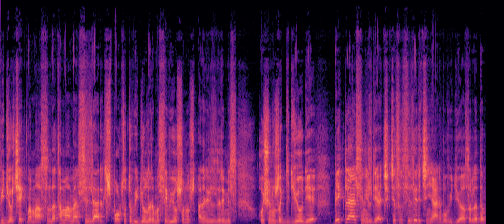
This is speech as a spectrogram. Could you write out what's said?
video çekmem aslında tamamen sizler Spor Toto videolarımı seviyorsunuz. Analizlerimiz hoşunuza gidiyor diye beklersiniz diye açıkçası sizler için yani bu videoyu hazırladım.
